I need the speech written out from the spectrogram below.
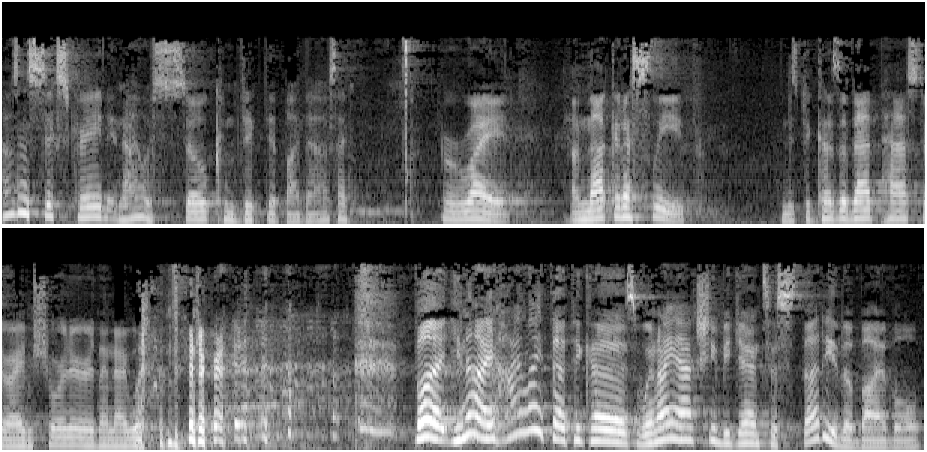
I was in sixth grade and I was so convicted by that. I was like, you're right. I'm not going to sleep. And it's because of that pastor I'm shorter than I would have been. Right? but, you know, I highlight that because when I actually began to study the Bible,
